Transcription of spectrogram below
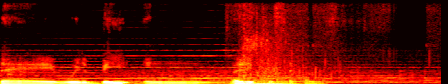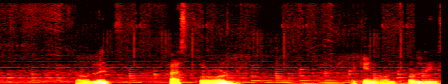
They will be in very few seconds. So let's fast forward. I can control this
